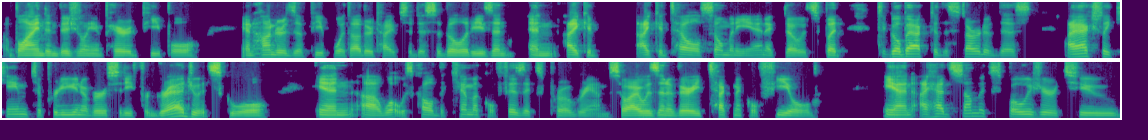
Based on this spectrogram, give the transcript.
of blind and visually impaired people and hundreds of people with other types of disabilities, and and I could I could tell so many anecdotes. But to go back to the start of this, I actually came to Purdue University for graduate school in uh, what was called the chemical physics program. So I was in a very technical field. And I had some exposure to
